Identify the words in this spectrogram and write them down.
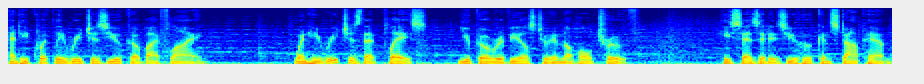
and he quickly reaches Yuko by flying. When he reaches that place, Yuko reveals to him the whole truth. He says it is you who can stop him.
